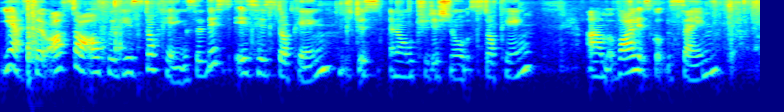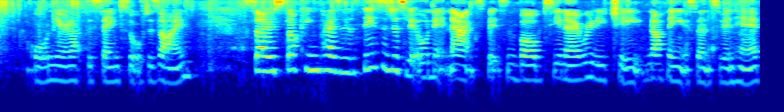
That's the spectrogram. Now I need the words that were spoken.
Yeah, so I'll start off with his stocking. So this is his stocking. It's just an old traditional stocking. Um, Violet's got the same, or near enough the same sort of design. So stocking presents, these are just little knickknacks, bits and bobs, you know, really cheap, nothing expensive in here.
